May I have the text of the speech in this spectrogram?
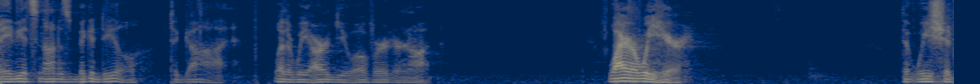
maybe it's not as big a deal to God, whether we argue over it or not. Why are we here? That we should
